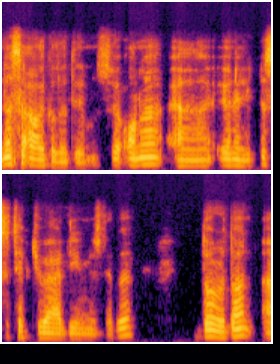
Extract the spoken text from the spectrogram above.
nasıl algıladığımız ve ona e, yönelik nasıl tepki verdiğimizde de doğrudan e,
